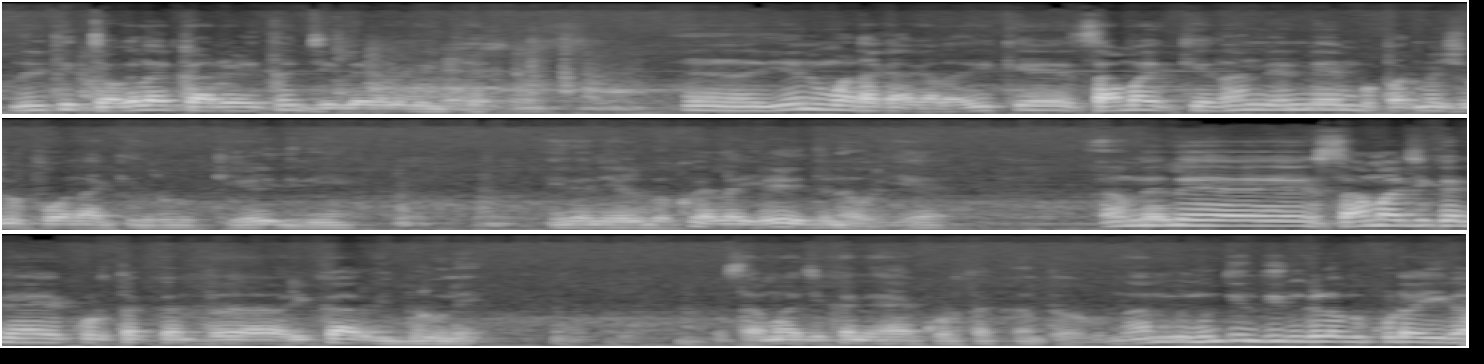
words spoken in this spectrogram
ಒಂದು ರೀತಿ ತೊಗಲಕ್ಕೆ ಆಡಳಿತ ಜಿಲ್ಲೆ ಒಳಗೆ ಐತೆ. ಏನು ಮಾಡೋಕ್ಕಾಗಲ್ಲ. ಅದಕ್ಕೆ ಸಾಮಾಜಿಕ ನಾನು ನಿನ್ನೆ ಪರಮೇಶ್ವರ್ ಫೋನ್ ಹಾಕಿದ್ರು. ಕೇಳಿದ್ದೀನಿ. ಏನೇನು ಹೇಳಬೇಕು ಎಲ್ಲ ಹೇಳಿದ್ದೀನಿ ಅವರಿಗೆ. ಆಮೇಲೆ ಸಾಮಾಜಿಕ ನ್ಯಾಯ ಕೊಡ್ತಕ್ಕಂಥ ಅಧಿಕಾರ ಇಬ್ಬರೂ ಸಾಮಾಜಿಕ ನ್ಯಾಯ ಕೊಡ್ತಕ್ಕಂಥವ್ರು. ನಮ್ಮ ಮುಂದಿನ ದಿನಗಳಲ್ಲೂ ಕೂಡ ಈಗ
